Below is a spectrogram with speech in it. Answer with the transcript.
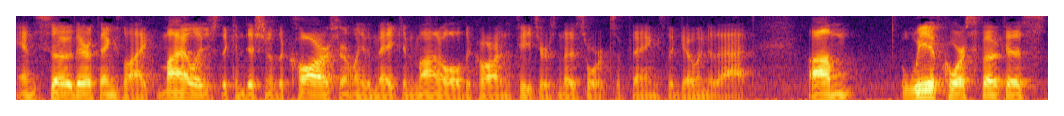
And so there are things like mileage, the condition of the car, certainly the make and model of the car and the features and those sorts of things that go into that. Um, we, of course, focus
